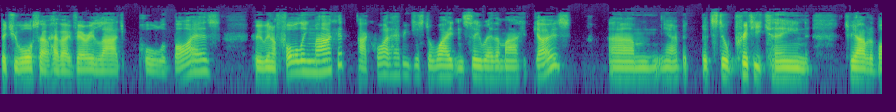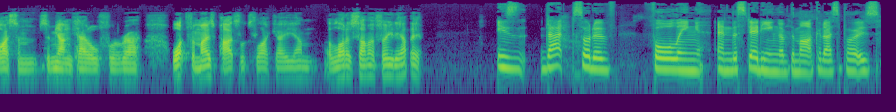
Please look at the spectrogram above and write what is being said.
but you also have a very large pool of buyers who, in a falling market, are quite happy just to wait and see where the market goes um, you know, but but still pretty keen to be able to buy some some young cattle for uh, what, for most parts, looks like a um, a lot of summer feed out there. Is that sort of falling and the steadying of the market, I suppose,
